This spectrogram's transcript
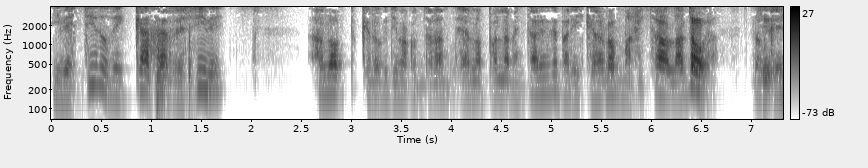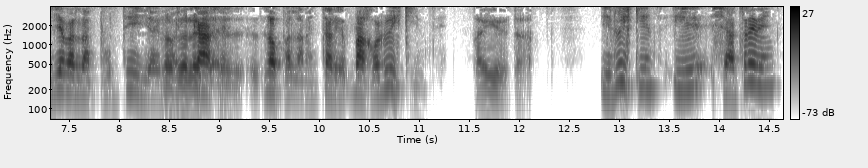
y vestido de caza recibe a los, que es lo que te iba a contar antes, a los parlamentarios de París, que eran los magistrados, la toga, los Sí. que llevan las puntillas y Los los, encajes, los parlamentarios, bajo Luis XV. Ahí está. y Luis XV y se atreven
